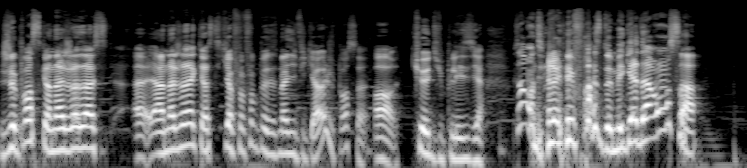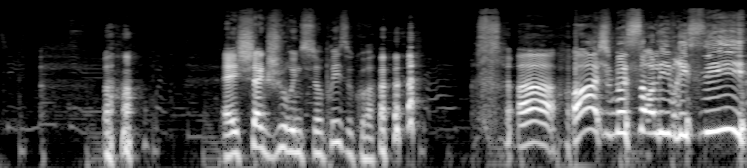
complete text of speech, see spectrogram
Je pense qu'un agenda euh, un agenda avec un sticker faux peut être magnifique. Ah ouais, je pense. Oh, que du plaisir. Ça, on dirait des phrases de méga daron, ça. Et eh, chaque jour une surprise ou quoi? Ah, oh, je me sens libre ici.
